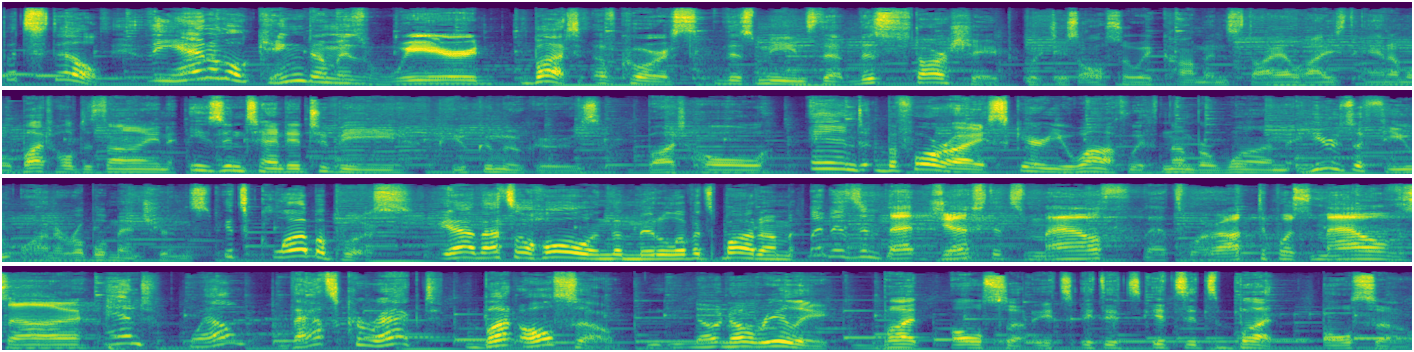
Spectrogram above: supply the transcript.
But still, the animal kingdom is weird. But, of course, this means that this star shape, which is also a common stylized animal butthole design, is intended to be Pyukumuku's butthole. And before I scare you off with number one, here's a few honorable mentions. It's Clobbopus. Yeah, that's a hole in the middle of its bottom. But isn't that just its mouth? That's where octopus mouths are. And, well, that's correct. But also, no, no, really, but also, it's, it, it's, it's its butt also.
